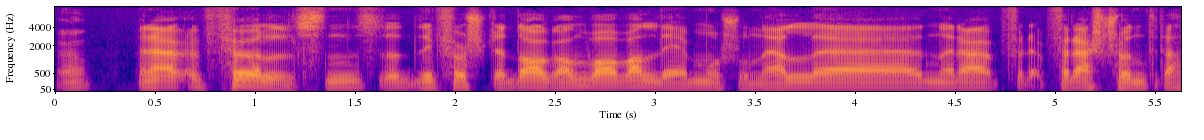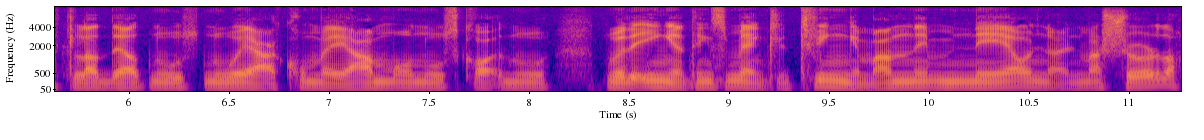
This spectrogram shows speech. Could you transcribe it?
Ja. Men jeg, følelsen de første dagene var veldig emosjonell, når jeg, for, for jeg skjønte rett og slett det at nå, nå er jeg kommet hjem, og nå, skal, nå, nå er det ingenting som egentlig tvinger meg ned, ned annet enn meg sjøl, da.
